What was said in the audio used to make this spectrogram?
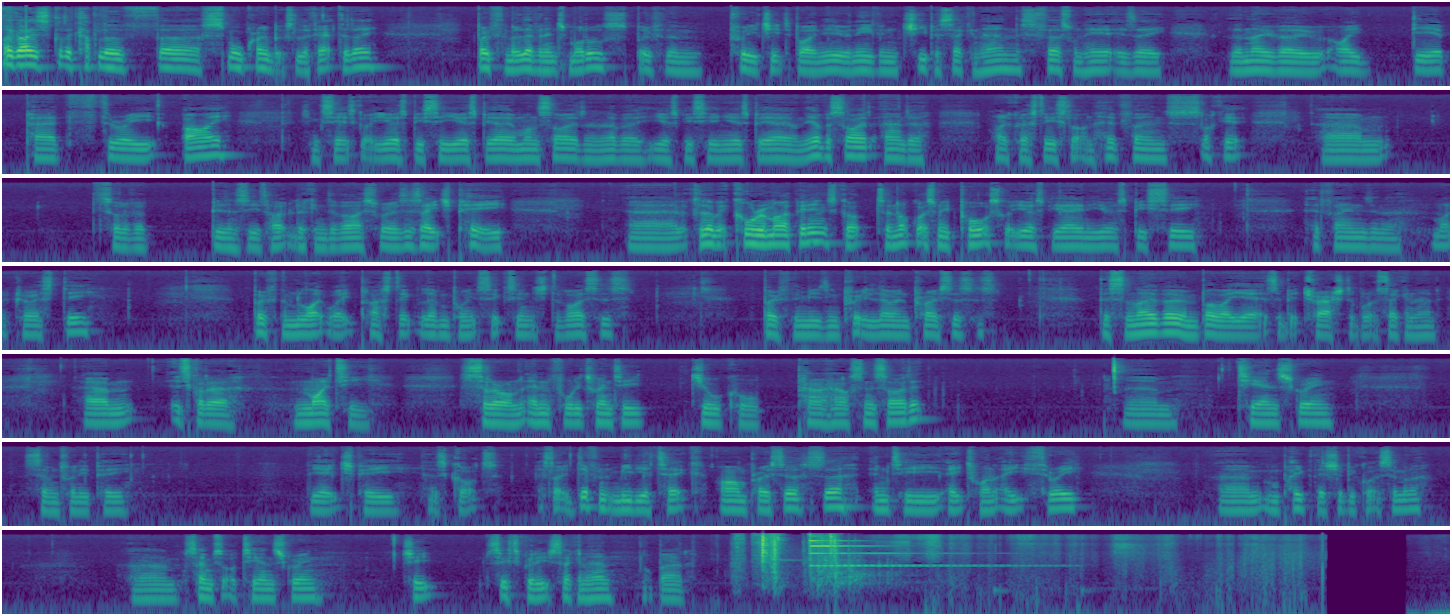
Hi guys, got a couple of uh, small Chromebooks to look at today. Both of them 11 inch models, both of them pretty cheap to buy new and even cheaper second hand. This first one here is a Lenovo IdeaPad 3i. As you can see it's got a USB-C, USB-A on one side and another USB-C and USB-A on the other side and a microSD slot and headphones socket. Um, sort of a businessy type looking device, whereas this HP uh, looks a little bit cooler in my opinion. It's got uh, not quite so many ports. It's got USB A and a USB C, headphones and a micro SD. Both of them lightweight plastic, 11.6 inch devices. Both of them using pretty low end processors. This Lenovo, and by the way, yeah, it's a bit trashed. I bought it second hand. Um, it's got a mighty Celeron N4020 dual core powerhouse inside it. Um, TN screen, 720p the HP has got a slightly different MediaTek ARM processor, MT8183. Um, on paper, they should be quite similar. Um, same sort of TN screen, cheap, 60 quid each second hand, not bad.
